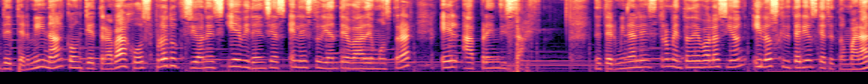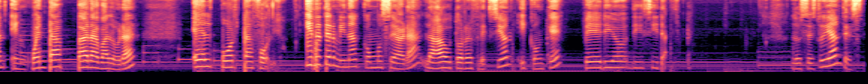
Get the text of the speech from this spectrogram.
Determina con qué trabajos, producciones y evidencias el estudiante va a demostrar el aprendizaje determina el instrumento de evaluación y los criterios que se tomarán en cuenta para valorar el portafolio y determina cómo se hará la autorreflexión y con qué periodicidad. Los estudiantes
